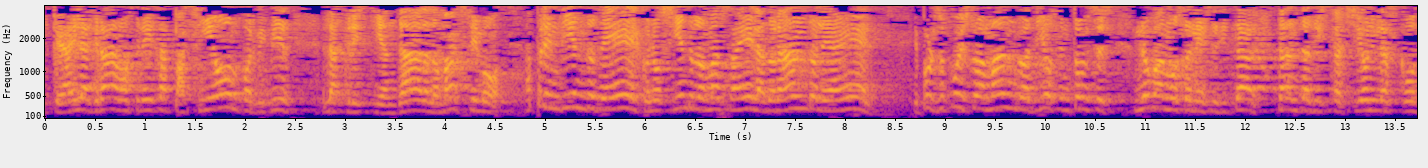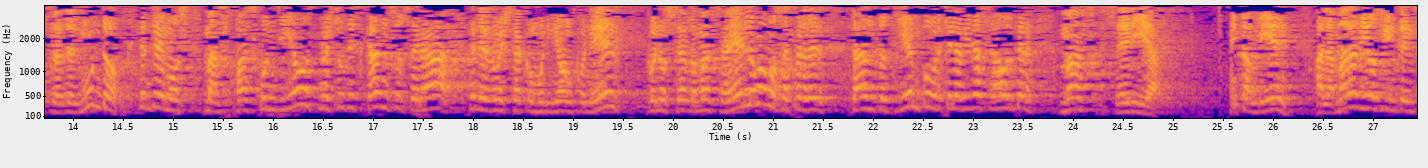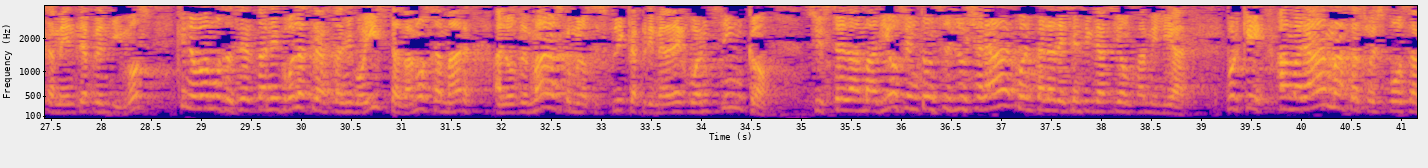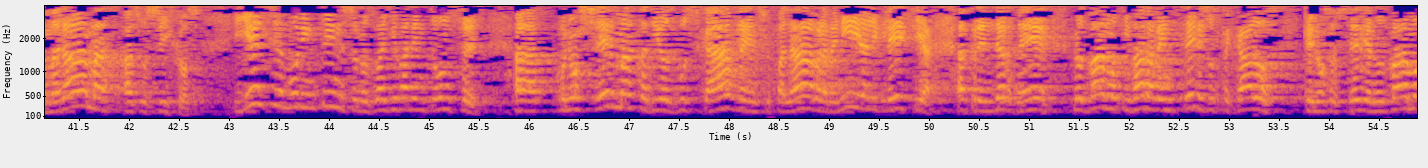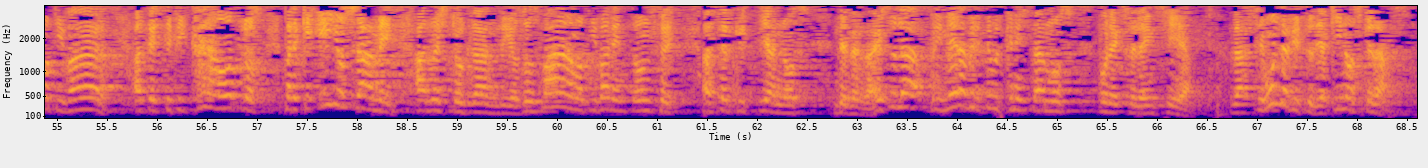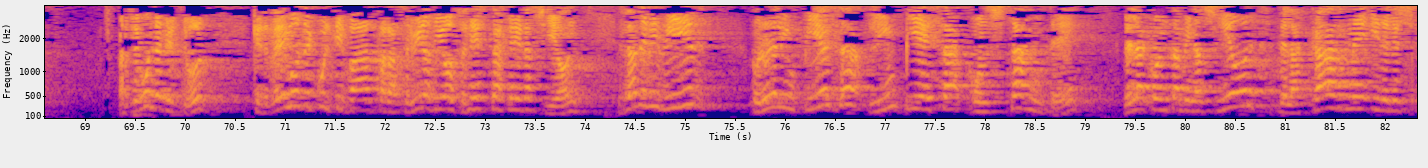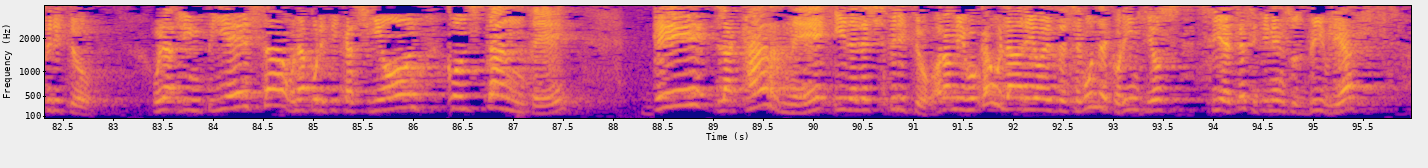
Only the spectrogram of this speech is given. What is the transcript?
que hay la gran, vamos a tener esa pasión por vivir la cristiandad a lo máximo, aprendiendo de Él, conociéndolo más a Él, adorándole a Él. Y por supuesto, amando a Dios, entonces no vamos a necesitar tanta distracción en las cosas del mundo. Tendremos más paz con Dios. Nuestro descanso será tener nuestra comunión con Él, conocerlo más a Él. No vamos a perder tanto tiempo porque la vida se va a volver más seria. Y también, al amar a Dios intensamente, aprendimos que no vamos a ser tan ególatras, tan egoístas. Vamos a amar a los demás, como nos explica 1 de Juan 5. Si usted ama a Dios, entonces luchará contra la desintegración familiar. Porque amará más a su esposa, amará más a sus hijos. Y ese amor intenso nos va a llevar entonces a conocer más a Dios, buscarle en su palabra, venir a la iglesia, aprender de Él. Nos va a motivar a vencer esos pecados que nos asedian, nos va a motivar a testificar a otros para que ellos amen a nuestro gran Dios. Nos va a motivar entonces a ser cristianos de verdad. Esa es la primera virtud que necesitamos por excelencia. La segunda virtud, y aquí nos quedamos. La segunda virtud que debemos de cultivar para servir a Dios en esta generación es la de vivir con una limpieza, limpieza constante de la contaminación de la carne y del espíritu. Una limpieza, una purificación constante de la carne y del espíritu. Ahora mi vocabulario es de 2 Corintios 7, si tienen sus Biblias,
